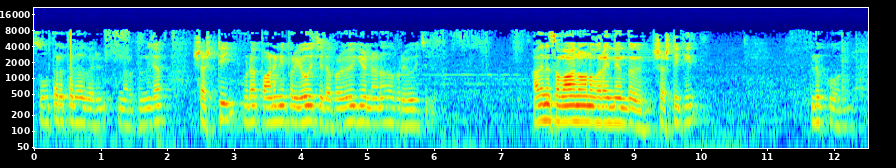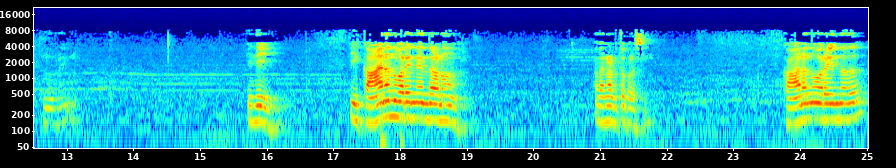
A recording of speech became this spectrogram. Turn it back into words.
സൂത്രത്തിൽ അത് വരും എന്നർത്ഥം എന്നുവെച്ചാൽ ഷഷ്ടി ഇവിടെ പാണിനി പ്രയോഗിച്ചില്ല പ്രയോഗിക്കേണ്ടാണ് അത് പ്രയോഗിച്ചില്ല അതിന് സമാനമാണ് പറയുന്നത് എന്ത്? ഷഷ്ടിക്ക് ലുക്ക് വന്നു എന്ന് പറയുന്നു. ഇനി ഈ കാനെന്ന് പറയുന്നത് എന്താണ്? അതാണ് അടുത്ത പ്രശ്നം. കാനെന്ന് പറയുന്നത്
